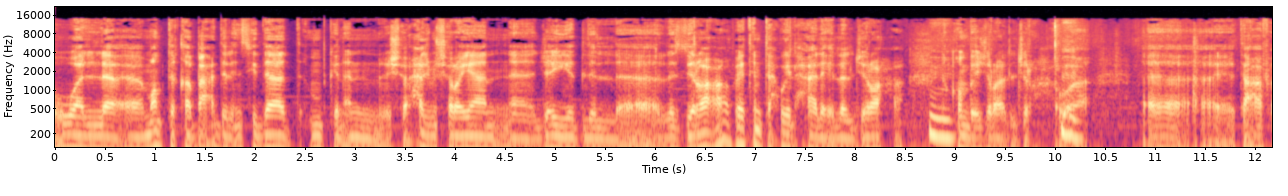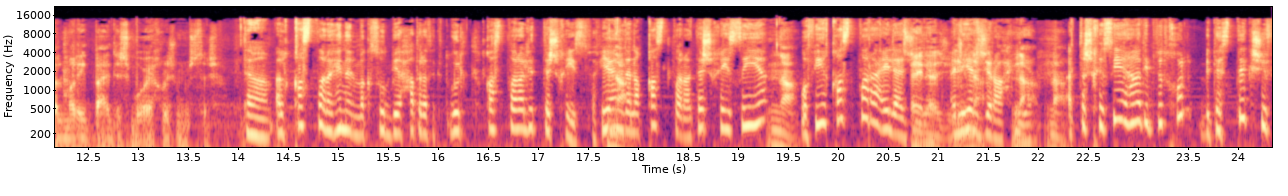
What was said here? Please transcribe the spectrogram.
والمنطقة بعد الانسداد ممكن أن حجم الشريان آه، جيد لل- للزراعة فيتم تحويل الحالة إلى الجراحة تقوم بإجراء الجراحة ويتعافى المريض بعد أسبوع يخرج من المستشفى. تمام القسطرة هنا المقصود بها حضرتك تقول قسطرة للتشخيص ففي نعم. عندنا قسطرة تشخيصية نعم. وفي قسطرة علاجية, علاجية، اللي هي نعم. الجراحية نعم، نعم. التشخيصية هذه بتدخل بتستكشف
